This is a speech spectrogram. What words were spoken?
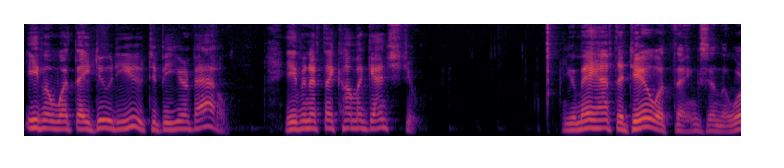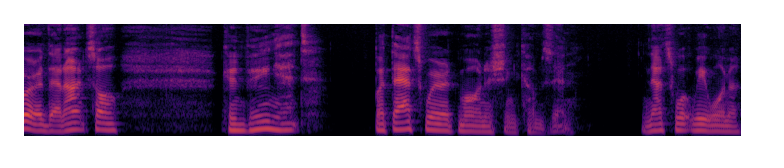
even what they do to you to be your battle, even if they come against you. You may have to deal with things in the Word that aren't so convenient, but that's where admonishing comes in. And that's what we want to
